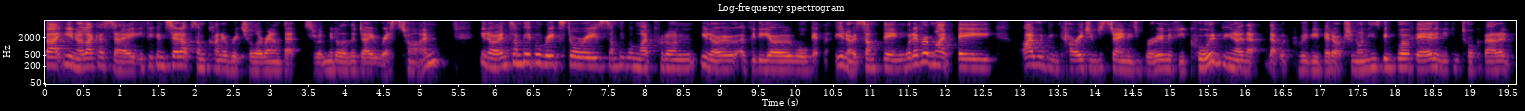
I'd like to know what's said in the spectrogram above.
But, you know, like I say, if you can set up some kind of ritual around that sort of middle of the day rest time, you know, and some people read stories, some people might put on, you know, a video or get, you know, something, whatever it might be. I would encourage him to stay in his room if you could. You know that that would probably be a better option on his big boy bed, and you can talk about it.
